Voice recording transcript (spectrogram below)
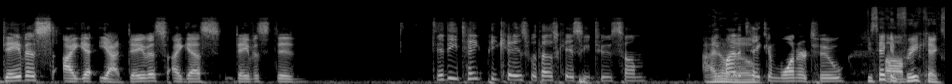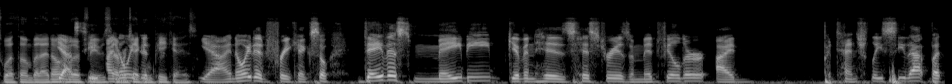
Davis, I get, yeah, Davis. I guess Davis did. Did he take PKs with SKC two some? I he don't might know. have taken one or two. He's taken Um, free kicks with him, but I don't know if he was I ever he taken did- PKs. Yeah, I know he did free kicks. So Davis, maybe given his history as a midfielder, I'd potentially see that. But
